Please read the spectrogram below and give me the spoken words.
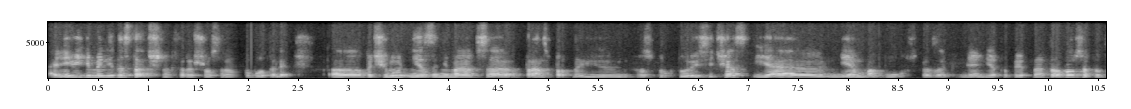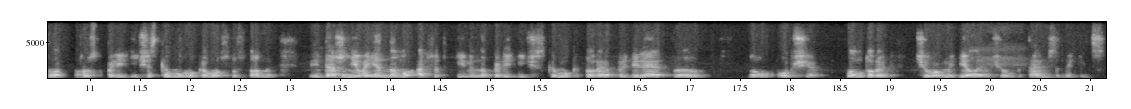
Они, видимо, недостаточно хорошо сработали. Э, Почему не занимаются транспортной инфраструктурой сейчас, я не могу сказать. У меня нет ответа на этот вопрос. Этот вопрос к политическому руководству страны. И даже не военному, а все-таки именно политическому, которое определяет э, ну, общие контуры, чего мы делаем, чего мы пытаемся добиться.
